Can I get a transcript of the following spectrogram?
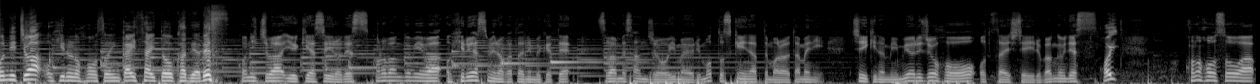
こんにちはお昼の放送委員会斉藤和也ですこんにちは、ゆうきやすいろです。この番組はお昼休みの方に向けて、燕三条を今よりもっと好きになってもらうために、地域の耳寄り情報をお伝えしている番組です。はいこの放送は、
